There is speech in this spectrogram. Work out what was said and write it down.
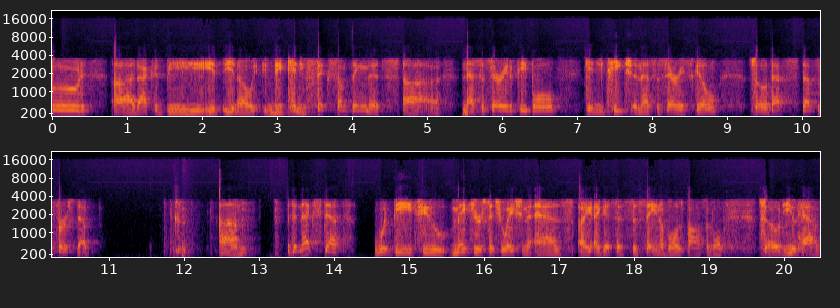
food, uh, that could be, you, you know, can you fix something that's uh, necessary to people? Can you teach a necessary skill? So that's that's the first step. Um, the next step would be to make your situation as, I, I guess, as sustainable as possible. So, do you have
